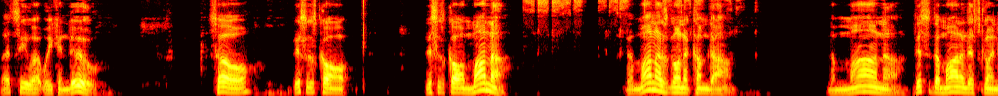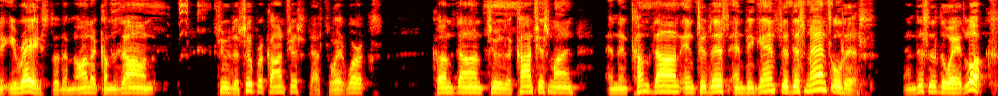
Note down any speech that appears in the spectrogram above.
Let's see what we can do. So this is called this is called mana. The mana is going to come down. The mana. This is the mana that's going to erase. So the mana comes down through the superconscious. That's where it works comes down to the conscious mind, and then comes down into this and begins to dismantle this. And this is the way it looks.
